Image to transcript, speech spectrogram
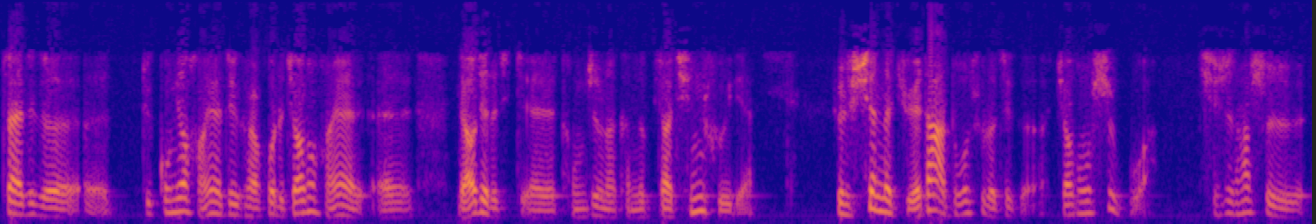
在这个呃，对公交行业这块儿或者交通行业呃了解的呃同志呢，可能比较清楚一点，就是现在绝大多数的这个交通事故啊，其实它是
